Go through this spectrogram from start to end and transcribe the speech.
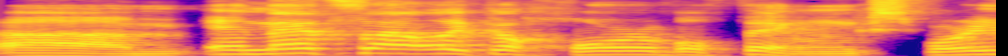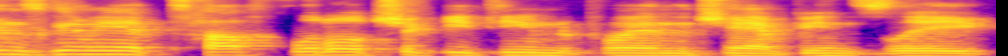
Um, and that's not like a horrible thing. Sporting's going to be a tough little tricky team to play in the Champions League.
